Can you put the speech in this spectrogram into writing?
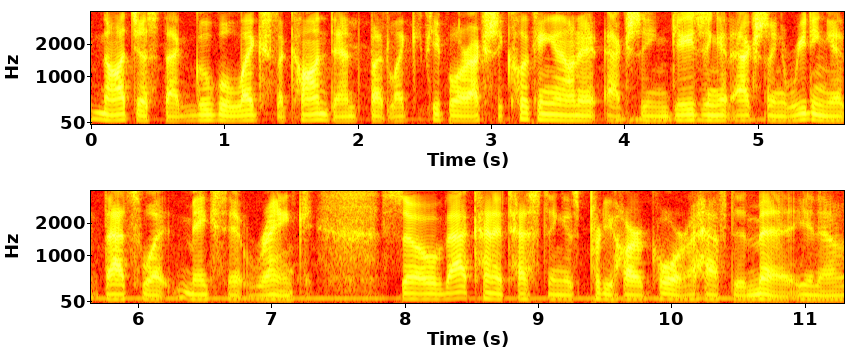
not just that Google likes the content, but like people are actually clicking on it, actually engaging it, actually reading it. That's what makes it rank. So that kind of testing is pretty hardcore, I have to admit. You know,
